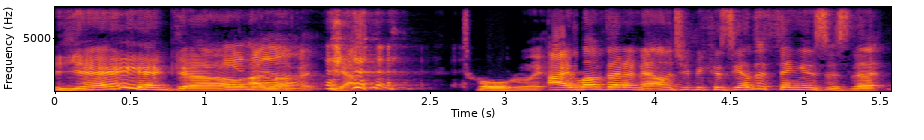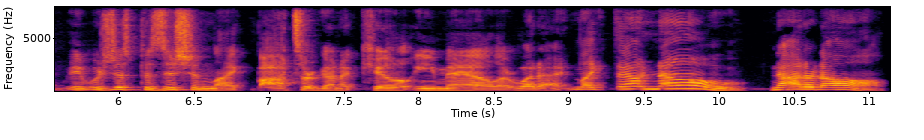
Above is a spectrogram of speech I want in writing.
Yeah, you go. You know? I love it. Yeah. totally. I love that analogy because the other thing is is that it was just positioned like bots are going to kill email or what like no, no, not at all.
